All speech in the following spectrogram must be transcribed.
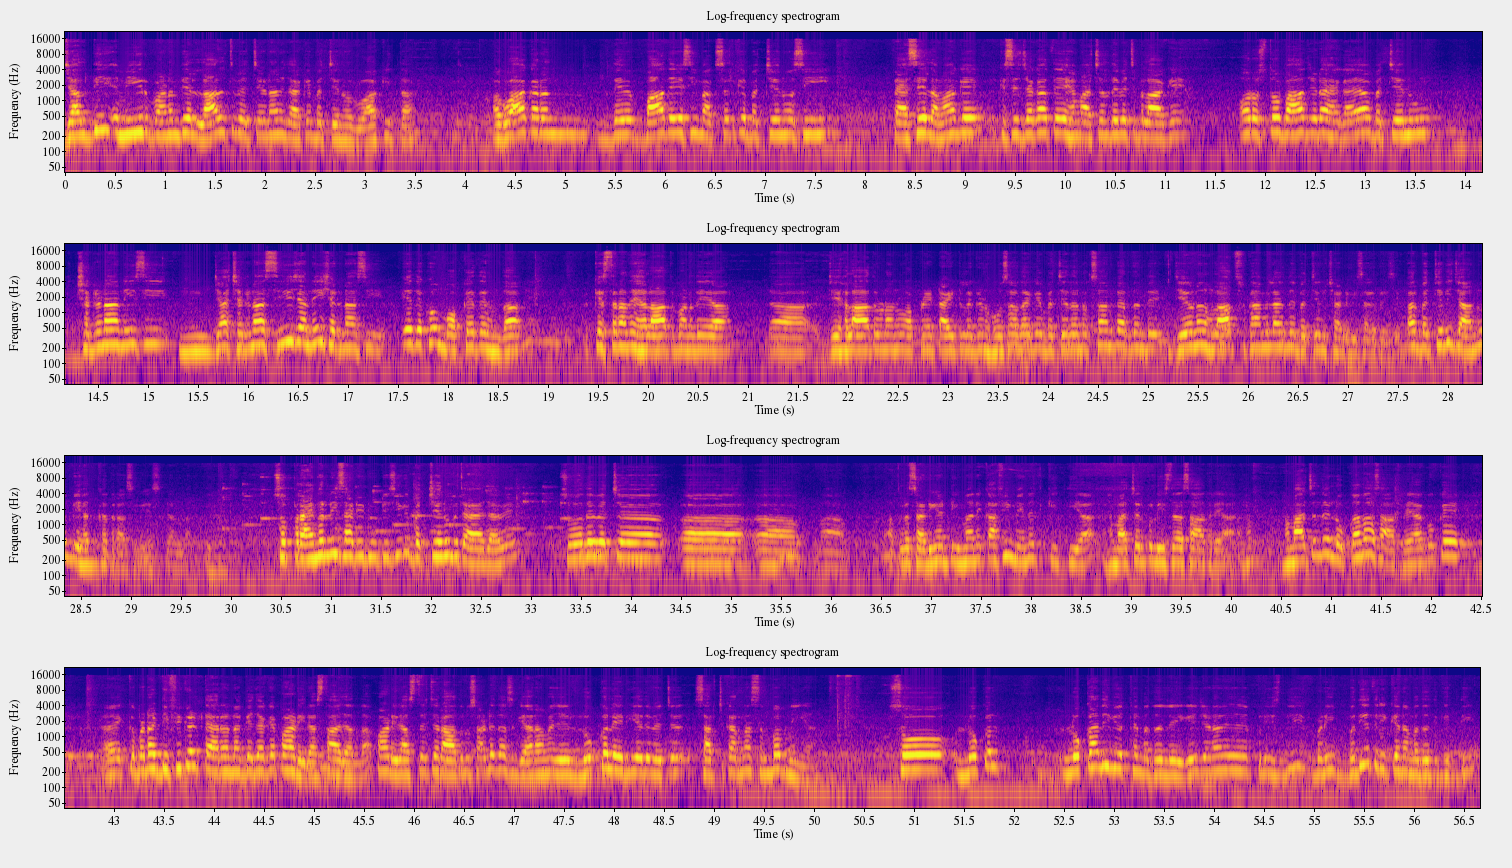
ਜਲਦੀ ਅਮੀਰ ਬਣਨ ਦੇ ਲਾਲਚ ਵਿੱਚ ਇਹਨਾਂ ਨੇ ਜਾ ਕੇ ਬੱਚੇ ਨੂੰ ਅਗਵਾ ਕੀਤਾ। ਅਗਵਾ ਕਰਨ ਦੇ ਬਾਅਦ ਇਹ ਸੀ ਮਕਸਦ ਕਿ ਬੱਚੇ ਨੂੰ ਅਸੀਂ ਪੈਸੇ ਲਵਾਂਗੇ, ਕਿਸੇ ਜਗ੍ਹਾ ਤੇ ਹਿਮਾਚਲ ਦੇ ਵਿੱਚ ਬੁਲਾ ਕੇ, ਔਰ ਉਸ ਤੋਂ ਬਾਅਦ ਜਿਹੜਾ ਹੈਗਾ ਆ ਬੱਚੇ ਨੂੰ ਛੱਡਣਾ ਨਹੀਂ ਸੀ, ਜਾਂ ਛੱਡਣਾ ਸੀ ਜਾਂ ਨਹੀਂ ਛੱਡਣਾ ਸੀ, ਇਹ ਦੇਖੋ ਮੌਕੇ ਤੇ ਹੁੰਦਾ, ਕਿਸ ਤਰ੍ਹਾਂ ਦੇ ਹਾਲਾਤ ਬਣਦੇ ਆ। ਜੇ ਹਾਲਾਤ ਉਹਨਾਂ ਨੂੰ ਆਪਣੇ ਟਾਈਟ ਲੱਗਣ, ਹੋ ਸਕਦਾ ਕਿ ਬੱਚੇ ਦਾ ਨੁਕਸਾਨ ਕਰ ਦਿੰਦੇ। ਜੇ ਉਹਨਾਂ ਨੂੰ ਹਾਲਾਤ ਸੁਖਾਵੇਂ ਲੱਗਦੇ ਬੱਚੇ ਨੂੰ ਛੱਡ ਵੀ ਸਕਦੇ ਸੀ। ਪਰ ਬੱਚੇ ਦੀ ਜਾਨ ਨੂੰ ਬੇਹੱਦ ਖਤਰਾ ਸੀ ਇਸ ਗੱਲ ਦਾ। ਸੋ ਪ੍ਰਾਇਮਰਲੀ ਸਾਡੀ ਡਿਊਟੀ ਸੀ ਕਿ ਬੱਚੇ ਨੂੰ ਬਚਾਇਆ ਜਾਵੇ। ਸੋ ਉਹਦੇ ਵਿੱਚ ਮਤਲਬ ਸਾਡੀਆਂ ਟੀਮਾਂ ਨੇ ਕਾਫੀ ਮਿਹਨਤ ਕੀਤੀ ਆ। ਹਿਮਾਚਲ ਪੁਲਿਸ ਦਾ ਸਾਥ ਰਿਹਾ। ਹਿਮ- ਹਿਮਾਚਲ ਦੇ ਲੋਕਾਂ ਦਾ ਸਾਥ ਰਿਹਾ ਕਿਉਂਕਿ ਇੱਕ ਬੜਾ ਡਿਫਿਕਲਟ ਟੈਰਨ ਅੱਗੇ ਜਾ ਕੇ ਪਹਾੜੀ ਰਸਤਾ ਆ ਜਾਂਦਾ। ਪਹਾੜੀ ਰਸਤੇ 'ਚ ਰਾਤ ਨੂੰ 10:30 11 ਵਜੇ ਲੋਕਲ ਏਰੀਆ ਦੇ ਵਿੱਚ ਸਰਚ ਕਰਨਾ ਸੰਭਵ ਨਹੀਂ ਆ। ਸੋ ਲੋਕਲ ਲੋਕਾਂ ਦੀ ਵੀ ਉੱਥੇ ਮਦਦ ਲਈ ਗਈ ਜਿਨ੍ਹਾਂ ਨੇ ਪੁਲਿਸ ਦੀ ਬੜੀ ਵਧੀਆ ਤਰੀਕੇ ਨਾਲ ਮਦਦ ਕੀਤੀ।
